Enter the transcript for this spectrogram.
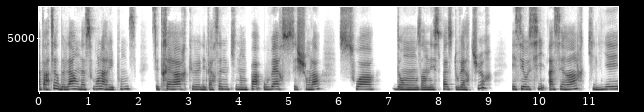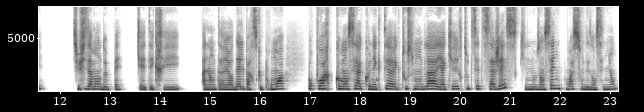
À partir de là, on a souvent la réponse. C'est très rare que les personnes qui n'ont pas ouvert ces champs-là soient dans un espace d'ouverture et c'est aussi assez rare qu'il y ait suffisamment de paix qui a été créée à l'intérieur d'elle parce que pour moi, pour pouvoir commencer à connecter avec tout ce monde-là et acquérir toute cette sagesse qu'ils nous enseignent, pour moi, ce sont des enseignants,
